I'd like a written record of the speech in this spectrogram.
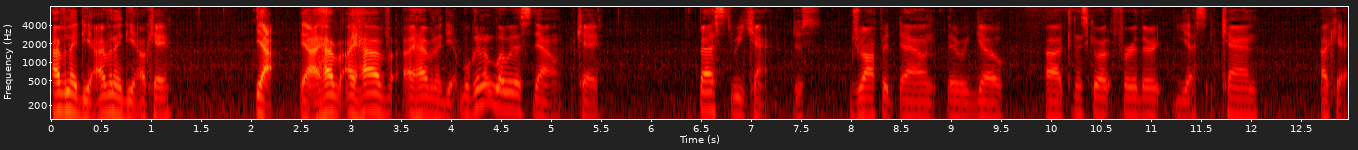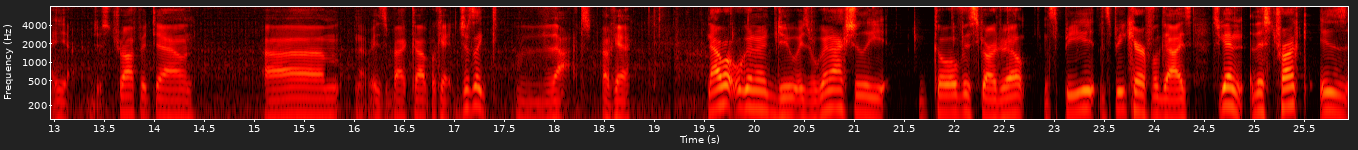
I have an idea. I have an idea, okay? Yeah, yeah, I have, I have, I have an idea. We're to lower this down, okay? Best we can. Just drop it down. There we go. Uh, can this go out further? Yes, it can. Okay, yeah, just drop it down. Um, no, raise it back up. Okay, just like that. Okay. Now what we're gonna do is we're gonna actually go over this guardrail. Let's be let's be careful, guys. So again, this truck is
